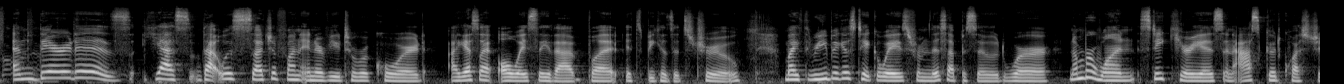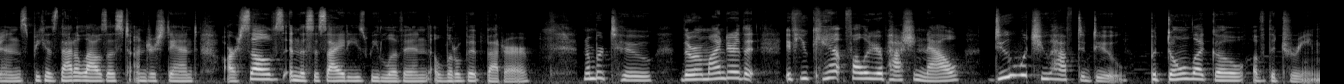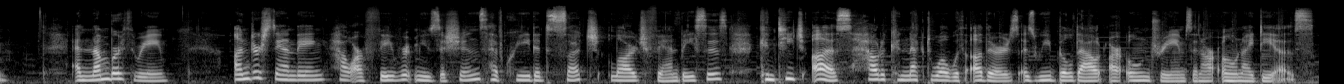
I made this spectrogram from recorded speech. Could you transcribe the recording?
you and there it is. Yes that was such a fun interview to record I guess I always say that, but it's because it's true. My three biggest takeaways from this episode were number one, stay curious and ask good questions because that allows us to understand ourselves and the societies we live in a little bit better. Number two, the reminder that if you can't follow your passion now, do what you have to do, but don't let go of the dream. And number three, Understanding how our favorite musicians have created such large fan bases can teach us how to connect well with others as we build out our own dreams and our own ideas.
